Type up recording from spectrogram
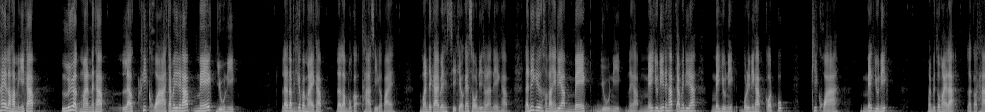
ให้เราทำอย่างนี้ครับ เลือกมันนะครับ แล้วคลิกขวาจำไม่ดีนะครับ make unique แล้วดับคลิกเข้าไปใหม่ครับ แล้วเราก็ทาสีเข้าไป มันจะกลายเป็นสีเขียวแค่โซนนี้เท่านั้นเองครับ และนี่คือคำสั่งที่ดีครับ make unique นะครับ make unique นะครับจำไม่ดีนะ make unique บริเวณนี้ครับ กดปุ๊บ คลิกขวา make unique มันเป็นตัวใหม่ละ แล้วก็ทา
